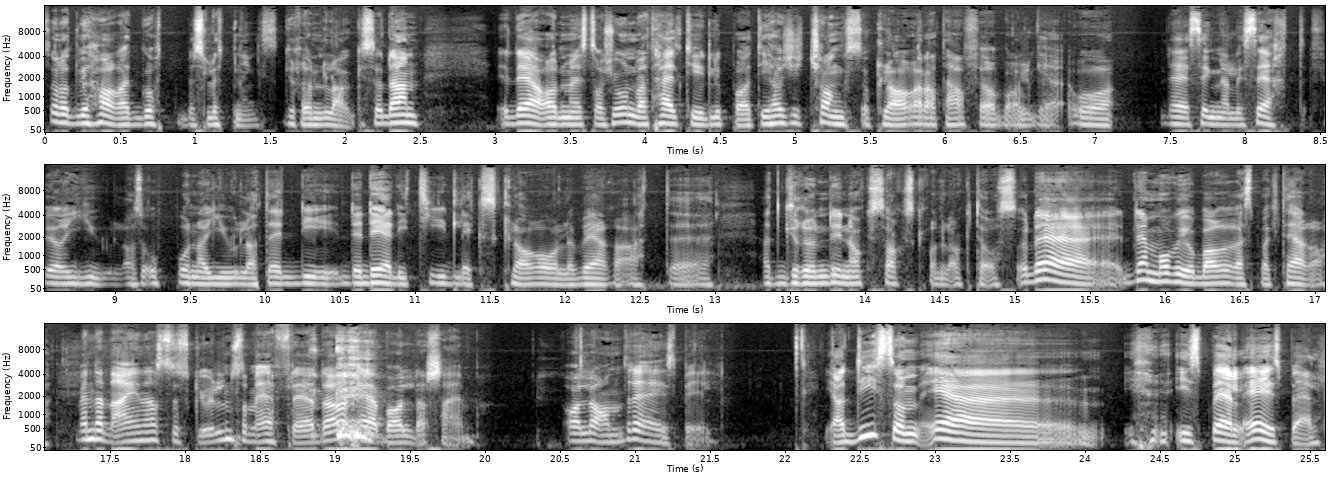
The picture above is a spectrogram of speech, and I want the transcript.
sånn at vi har et godt beslutningsgrunnlag. Så den, det har administrasjonen vært helt tydelig på, at de har ikke kjangs å klare dette her før valget. Og det er signalisert før jul, altså oppunder jul, at det er, de, det er det de tidligst klarer å levere et, eh, et grundig nok saksgrunnlag til oss. Og det, det må vi jo bare respektere. Men den eneste skolen som er freda, er Baldersheim. Alle andre er i spill. Ja, de som er i spill, er i spill.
